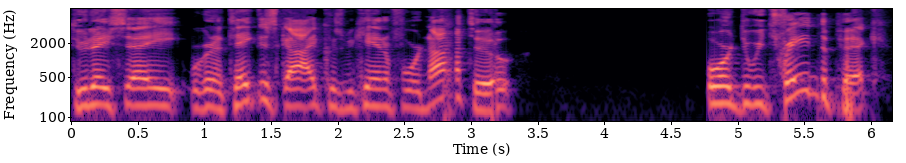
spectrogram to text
Do they say we're going to take this guy because we can't afford not to, or do we trade the pick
